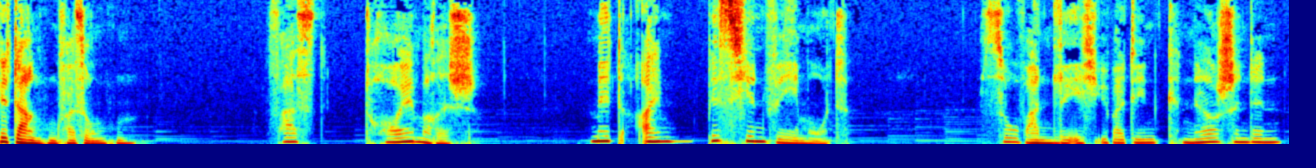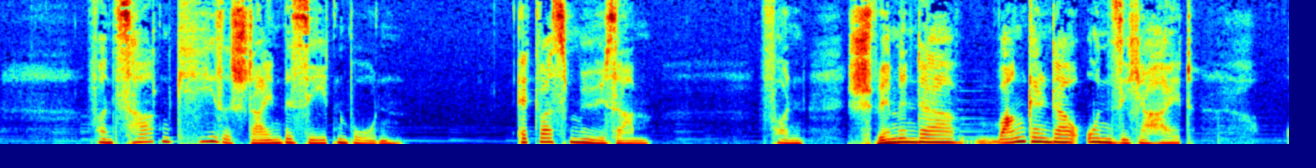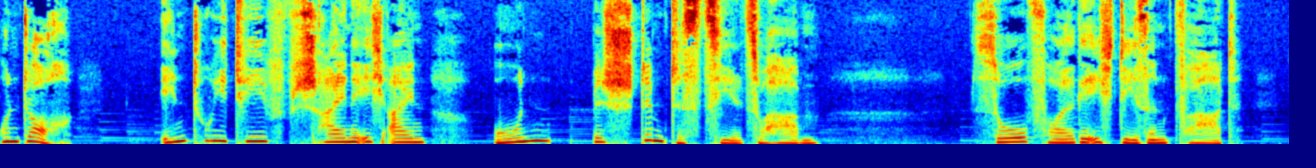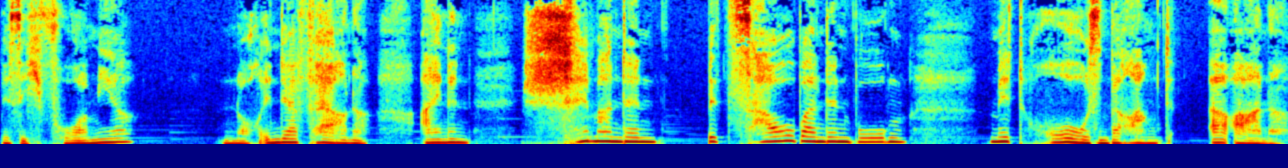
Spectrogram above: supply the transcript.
Gedanken versunken, fast träumerisch, mit ein bisschen Wehmut. So wandle ich über den knirschenden, von zarten Kieselstein besäten Boden. Etwas mühsam, von schwimmender, wankelnder Unsicherheit. Und doch, intuitiv scheine ich ein unbestimmtes Ziel zu haben. So folge ich diesen Pfad, bis ich vor mir, noch in der Ferne, einen schimmernden, bezaubernden Bogen mit Rosen berankt erahne.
